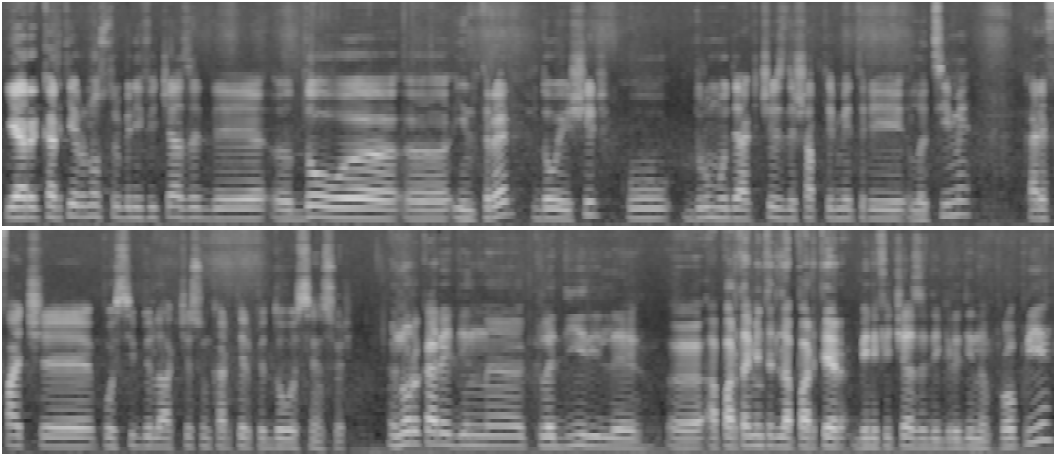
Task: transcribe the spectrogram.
iar cartierul nostru beneficiază de uh, două uh, intrări, două ieșiri cu drumul de acces de 7 metri lățime, care face posibil accesul în cartier pe două sensuri. În oricare din clădirile, apartamentele de la parter beneficiază de grădină proprie.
